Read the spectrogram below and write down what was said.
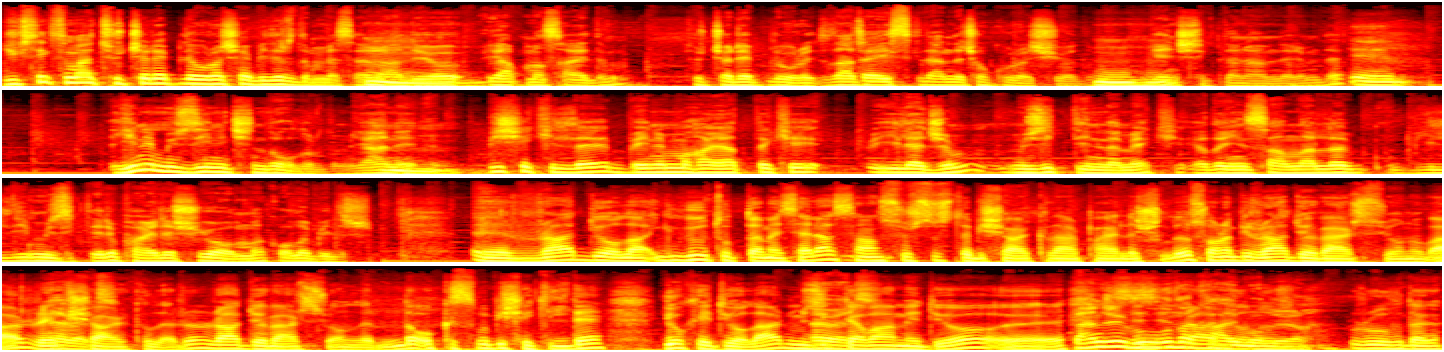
Yüksek ihtimal Türkçe raple uğraşabilirdim mesela radyo yapmasaydım. Türkçe raple uğraş. Zaten eskiden de çok uğraşıyordum gençlik dönemlerimde. Ee, Yine müziğin içinde olurdum. Yani bir şekilde benim hayattaki ilacım müzik dinlemek ya da insanlarla bildiğim müzikleri paylaşıyor olmak olabilir. E, radyola YouTube'da mesela sansürsüz tabii şarkılar paylaşılıyor. Sonra bir radyo versiyonu var. Rap Evet. şarkıların radyo versiyonlarında o kısmı bir şekilde yok ediyorlar. Müzik Evet. devam ediyor. Ee, Bence ruhu sizin da radyonuz- kayboluyor. Ruhu da.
